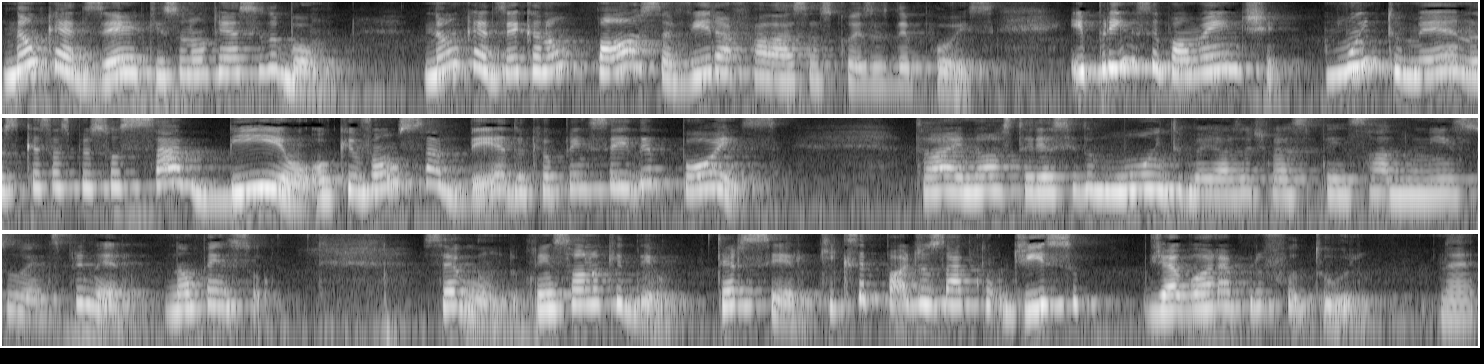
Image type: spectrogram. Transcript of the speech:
Não quer dizer que isso não tenha sido bom não quer dizer que eu não possa vir a falar essas coisas depois. E principalmente, muito menos que essas pessoas sabiam ou que vão saber do que eu pensei depois. Então, ai, nossa, teria sido muito melhor se eu tivesse pensado nisso antes. Primeiro, não pensou. Segundo, pensou no que deu. Terceiro, o que, que você pode usar disso de agora para o futuro, né?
